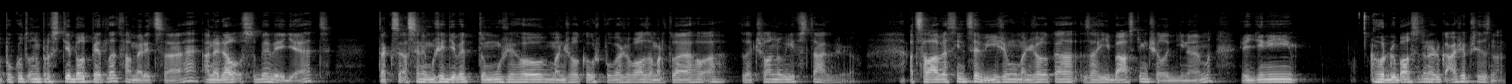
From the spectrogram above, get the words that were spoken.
Pokud on prostě byl pět let v Americe a nedal o sobě vědět, tak se asi nemůže divit tomu, že ho manželka už považovala za mrtvého a začala nový vztah. Že jo? A celá vesnice ví, že mu manželka zahýbá s tím čeledínem. Jediný Hordubal si to nedokáže přiznat.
